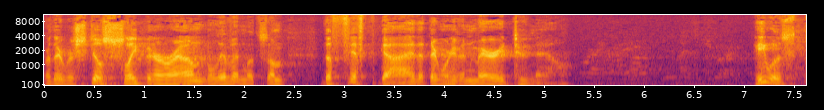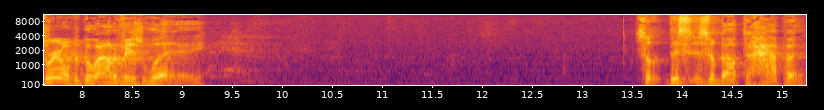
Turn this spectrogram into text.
or they were still sleeping around and living with some the fifth guy that they weren't even married to now. He was thrilled to go out of his way. So this is about to happen.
